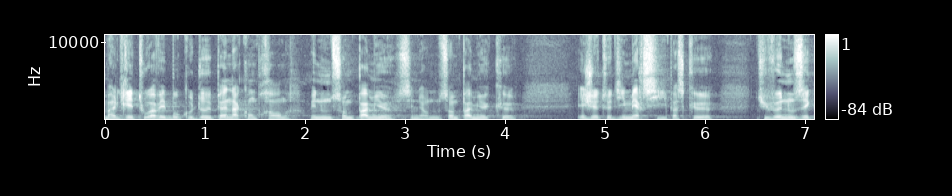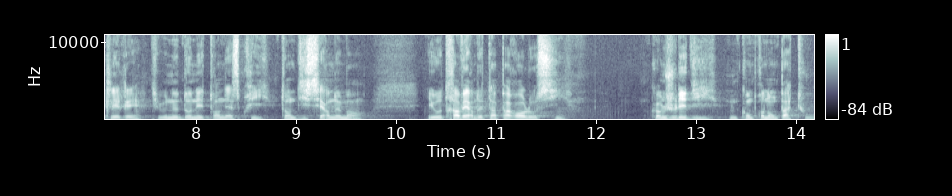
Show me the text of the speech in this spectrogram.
malgré tout, avaient beaucoup de peine à comprendre, mais nous ne sommes pas mieux, Seigneur, nous ne sommes pas mieux qu'eux. Et je te dis merci parce que tu veux nous éclairer, tu veux nous donner ton esprit, ton discernement, et au travers de ta parole aussi. Comme je l'ai dit, nous ne comprenons pas tout,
